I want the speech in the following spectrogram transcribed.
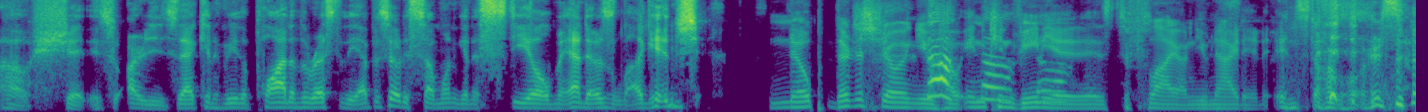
oh shit is are is that going to be the plot of the rest of the episode is someone going to steal mando's luggage Nope, they're just showing you No, how inconvenient no. it is to fly on United in Star Wars.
